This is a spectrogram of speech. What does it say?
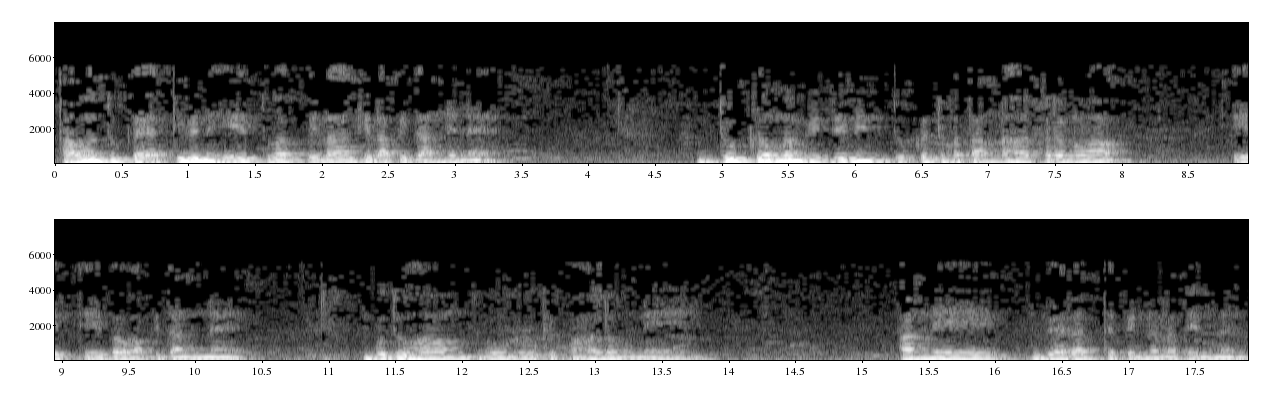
තව දුක ඇති වෙන හේතුවක් වෙලා කියලා අපි දන්නේ නැහැ. දුකම විඳින්මින් දුකටම තණ්හා කරනවා ඒත් ඒ බව අපි දන්නේ බුදුහාමුදුරුවෝ ලෝකේ පහළ වුණේ අන්නේ වැරද්ද පෙන්වලා දෙන්න.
